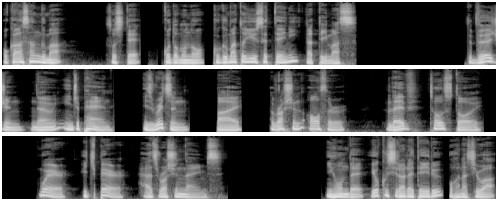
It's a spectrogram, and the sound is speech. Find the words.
お母さんグマ、そして子供の子グマという設定になっています。The version known in Japan is written by a Russian author, Lev Tolstoy, where each bear has Russian names. 日本でよく知られているお話は、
